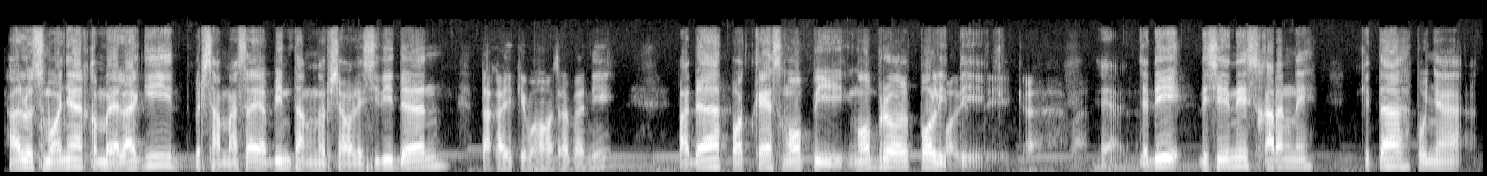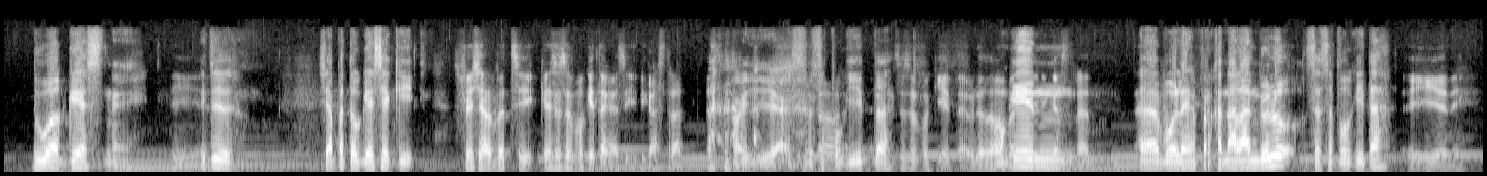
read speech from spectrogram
Halo semuanya, kembali lagi bersama saya Bintang Nur Sidi dan Takayuki Muhammad Rabani pada podcast Ngopi, Ngobrol Politik. Politik. Ah, Ya, jadi di sini sekarang nih kita punya dua guest nih. Iya. Itu siapa tuh guestnya Ki? Spesial banget sih, kayak sesepuh kita gak sih di Kastrat? Oh iya, sesepuh Oh, kita. Sesepuh kita, udah lama Mungkin di Kastrat. eh, boleh perkenalan dulu sesepuh kita. Iya nih.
